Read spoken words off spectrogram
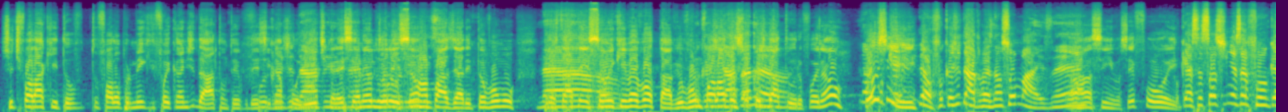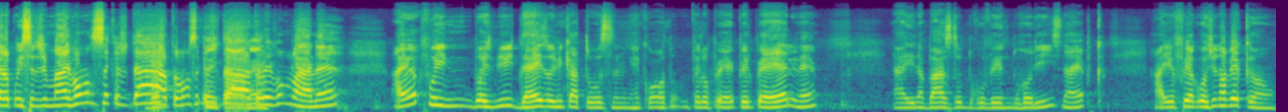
Deixa eu te falar aqui, tu, tu falou pra mim que foi candidato um tempo desse na política. em- Esse na ano é de eleição, rapaziada. Então vamos prestar Não. atenção em quem vai votar, viu? Vamos falar da sua não. candidatura. Foi não? Não, foi porque- sim. Não, fui candidato, mas não sou mais, né? Ah, sim, você foi. Porque essa só tinha essa fama que era conhecida demais. Vamos ser candidato, vamos ser tentar, candidato, né? vamos lá, né? Aí eu fui em 2010, 2014, se não me recordo, pelo, pelo PL, né? Aí na base do, do governo do Roriz, na época. Aí eu fui a Gordinho Rabecão.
